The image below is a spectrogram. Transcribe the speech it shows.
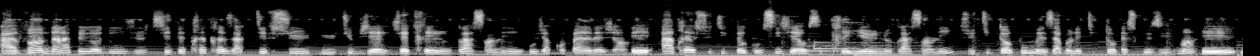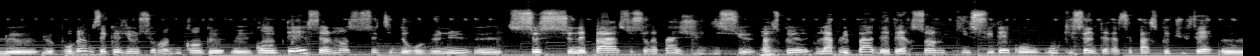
avant, dans la période où j'étais très, très actif sur YouTube, j'ai créé une classe en ligne où j'accompagnais les gens. Et après, sur TikTok aussi, j'ai aussi créé une classe en ligne sur TikTok pour mes abonnés TikTok exclusivement. Et le, le problème, c'est que je me suis rendu compte que compter seulement sur ce type de revenus, ce, ce n'est pas, ce serait pas judicieux parce que la plupart des personnes qui suivent tes cours ou qui sont intéressées par ce que tu fais, euh,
